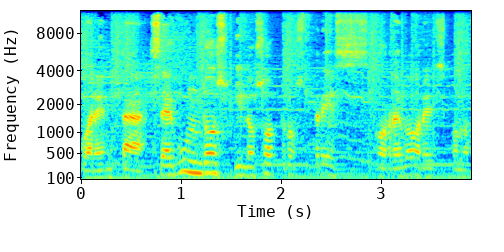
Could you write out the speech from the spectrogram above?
40 segundos y los otros tres corredores con los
